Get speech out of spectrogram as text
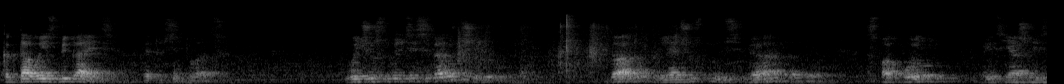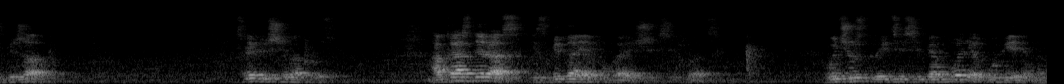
Когда вы избегаете эту ситуацию, вы чувствуете себя лучше или? Да, я чувствую себя спокойней, ведь я же избежал. Следующий вопрос. А каждый раз, избегая пугающих ситуаций, вы чувствуете себя более уверенным,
